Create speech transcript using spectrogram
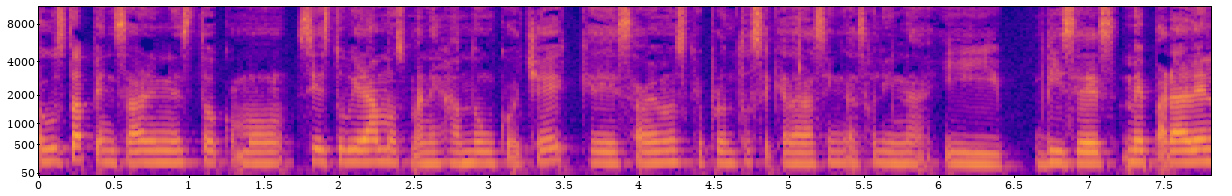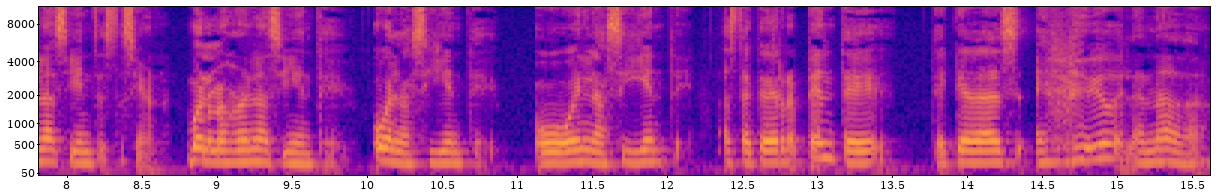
gusta pensar en esto como si estuviéramos manejando un coche que sabemos que pronto se quedará sin gasolina y dices, me pararé en la siguiente estación. Bueno, mejor en la siguiente, o en la siguiente, o en la siguiente, hasta que de repente te quedas en medio de la nada,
